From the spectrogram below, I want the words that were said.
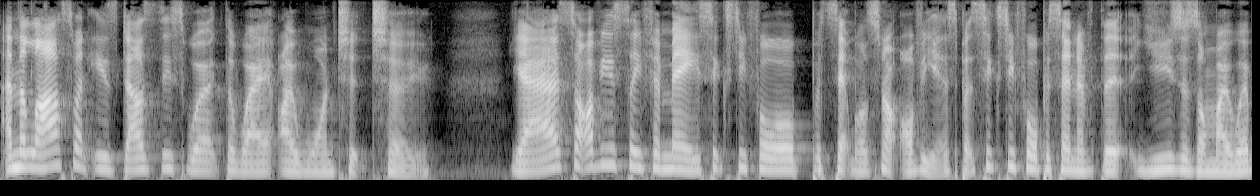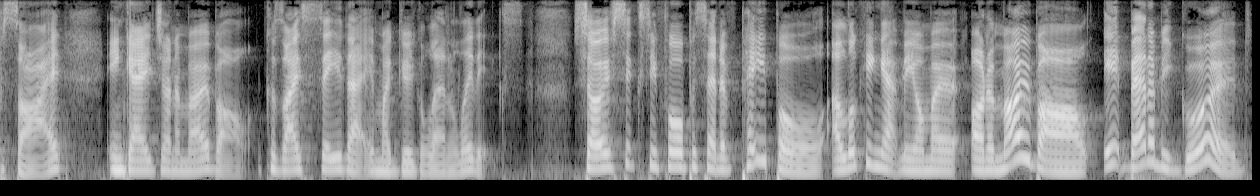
And the last one is Does this work the way I want it to? Yeah. So obviously for me, 64%, well, it's not obvious, but 64% of the users on my website engage on a mobile because I see that in my Google Analytics. So if 64% of people are looking at me on, my, on a mobile, it better be good.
